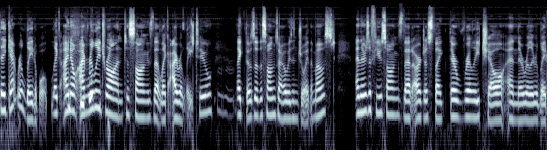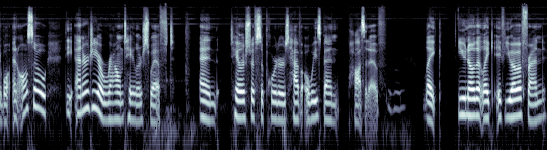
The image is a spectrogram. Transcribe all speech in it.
they get relatable. Like I know I'm really drawn to songs that like I relate to. Like those are the songs I always enjoy the most. And there's a few songs that are just like they're really chill and they're really relatable. And also the energy around Taylor Swift and Taylor Swift supporters have always been positive. Mm-hmm. Like you know that like if you have a friend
